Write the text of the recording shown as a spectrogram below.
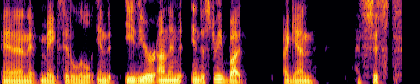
and it makes it a little in, easier on the in- industry. But again, it's just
